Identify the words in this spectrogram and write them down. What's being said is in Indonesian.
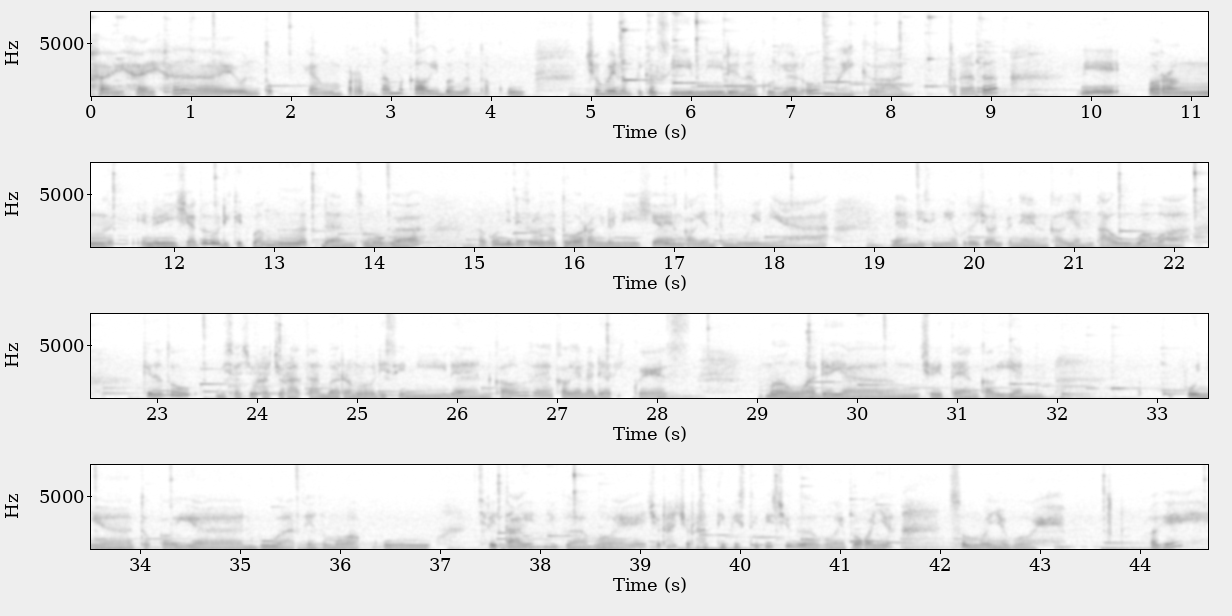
Hai hai hai. Untuk yang pertama kali banget aku cobain aplikasi ini dan aku lihat oh my god ternyata ini orang Indonesia tuh dikit banget dan semoga aku menjadi salah satu orang Indonesia yang kalian temuin ya. Dan di sini aku tuh cuma pengen kalian tahu bahwa kita tuh bisa curhat-curhatan bareng lo di sini. Dan kalau misalnya kalian ada request mau ada yang cerita yang kalian punya atau kalian buat itu mau aku ceritain juga boleh. Curhat-curhat tipis-tipis juga boleh. Pokoknya semuanya boleh. Oke? okay?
